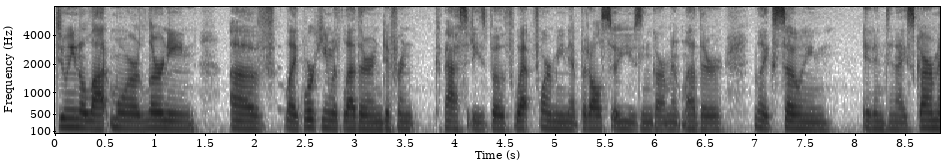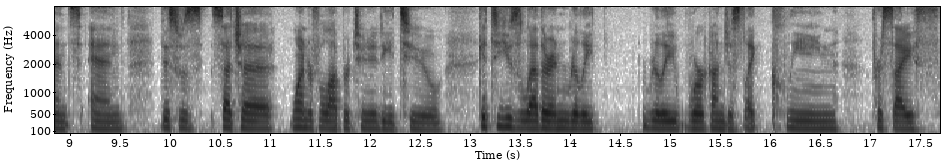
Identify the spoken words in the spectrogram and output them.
doing a lot more learning of like working with leather in different capacities, both wet forming it, but also using garment leather, like sewing it into nice garments. And this was such a wonderful opportunity to get to use leather and really, really work on just like clean, precise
